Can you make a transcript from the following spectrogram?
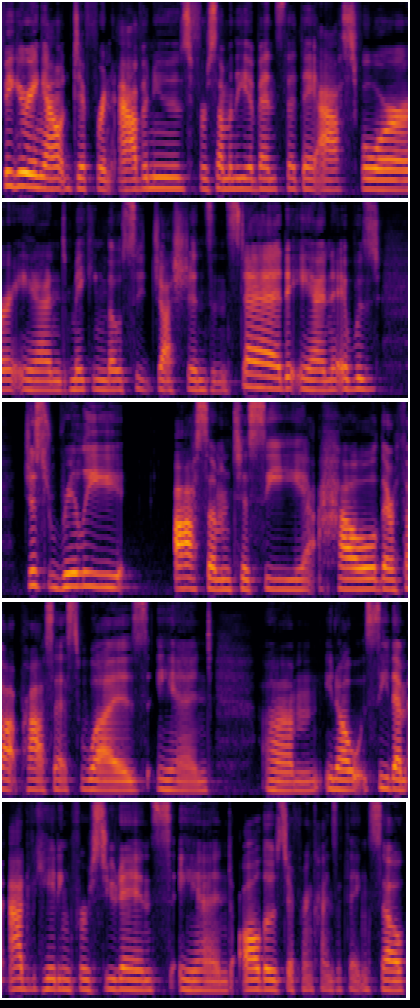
figuring out different avenues for some of the events that they asked for and making those suggestions instead. And it was just really awesome to see how their thought process was and um, you know, see them advocating for students and all those different kinds of things. So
